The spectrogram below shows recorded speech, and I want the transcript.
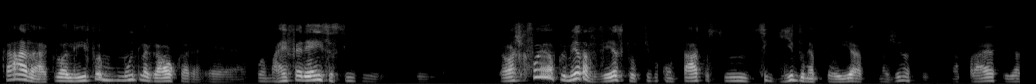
cara, aquilo ali foi muito legal, cara. É, foi uma referência, assim, de, de, eu acho que foi a primeira vez que eu tive contato, assim, seguido, né? Porque eu ia, imagina, na praia, eu ia,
